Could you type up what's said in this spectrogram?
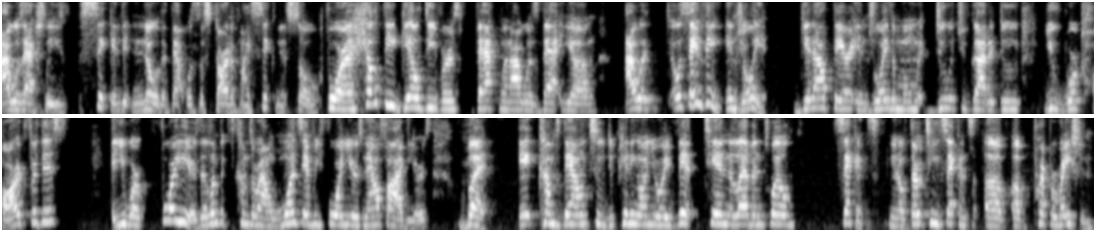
I was actually sick and didn't know that that was the start of my sickness. So for a healthy Gail Devers back when I was that young, I would, was same thing, enjoy it. Get out there, enjoy the moment, do what you've got to do. You've worked hard for this. You work four years. The Olympics comes around once every four years, now five years, but it comes down to depending on your event 10 11 12 seconds you know 13 seconds of, of preparation.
